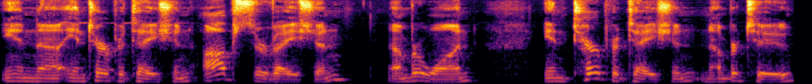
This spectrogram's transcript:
in uh, interpretation observation, number one interpretation, number two,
